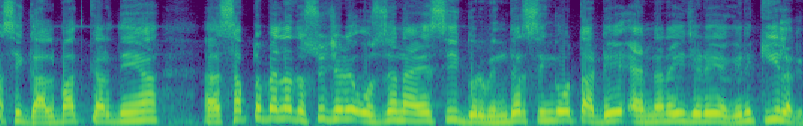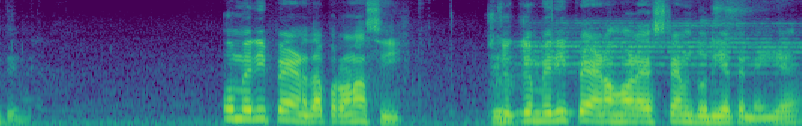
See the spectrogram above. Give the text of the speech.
ਅਸੀਂ ਗੱਲਬਾਤ ਕਰਦੇ ਹਾਂ। ਸਭ ਤੋਂ ਪਹਿਲਾਂ ਦੱਸੋ ਜਿਹੜੇ ਉਸ ਦਿਨ ਆਏ ਸੀ ਗੁਰਵਿੰਦਰ ਸਿੰਘ ਉਹ ਤੁਹਾਡੇ ਐਨਆਰਆਈ ਜਿਹੜੇ ਹੈਗੇ ਨੇ ਕੀ ਲੱਗਦੇ ਨੇ? ਉਹ ਮੇਰੀ ਭੈਣ ਦਾ ਪ੍ਰਾਹੁਣਾ ਸੀ ਕਿਉਂਕਿ ਮੇਰੀ ਭੈਣ ਹੁਣ ਇਸ ਟਾਈਮ ਦੁਨੀਆ ਤੇ ਨਹੀਂ ਹੈ।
